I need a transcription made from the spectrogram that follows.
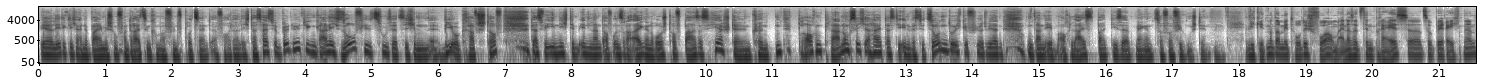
wäre lediglich eine Beimischung von 13,5 Prozent erforderlich. Das heißt, wir benötigen gar nicht so viel zusätzlichen äh, Biokraftstoff, dass wir ihn nicht im Inland auf unserer eigenen Rohstoffbasis herstellen könnten. Wir brauchen Planungssicherheit, dass die Investitionen durchgeführt werden und dann eben auch leistbar diese Mengen zur Verfügung stehen. Wie geht man da methodisch vor, um einerseits den Preis äh, zu berechnen,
